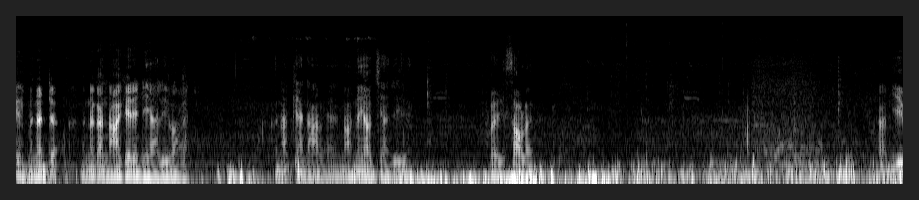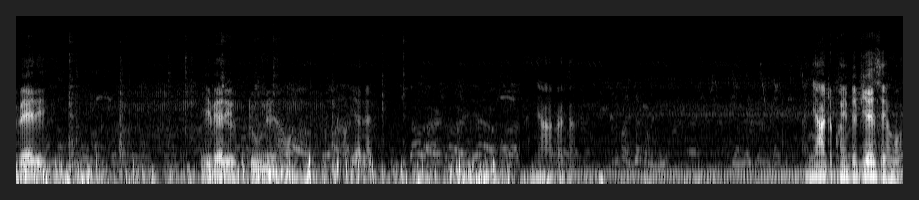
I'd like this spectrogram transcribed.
ကဲမနက်တက်မနက်ကနားခဲ့တဲ့နေရာလေးပါပဲခဏပြန်နားမယ်နောက်နှစ်ယောက်ကြံသေးတယ်ဖွဲ့တွေစောက်လိုက်မယ်ဒါမြေပဲတွေမြေပဲတွေတူးနေတာပေါ့ဟောရက်နဲ့အညာဘက်ကအညာတစ်ခွင်ပြည့်ပြည့်စင်ပေါ့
